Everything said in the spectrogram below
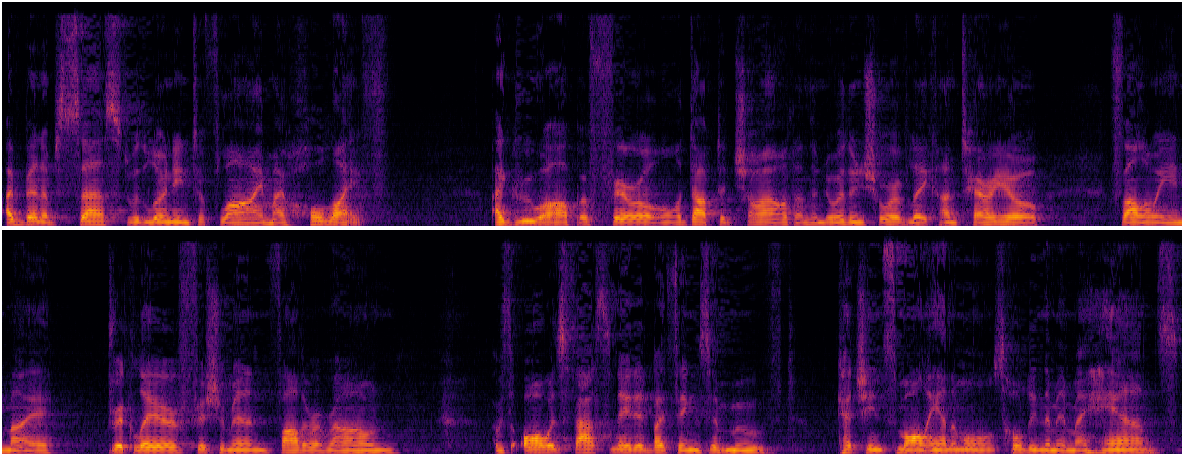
I've been obsessed with learning to fly my whole life. I grew up a feral adopted child on the northern shore of Lake Ontario, following my bricklayer fisherman father around. I was always fascinated by things that moved, catching small animals, holding them in my hands,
